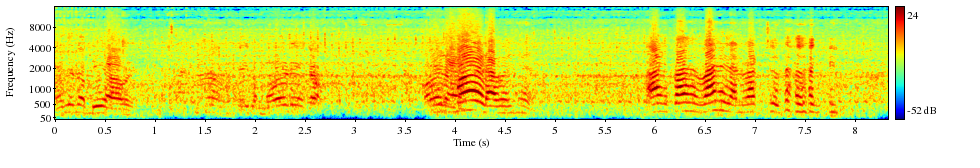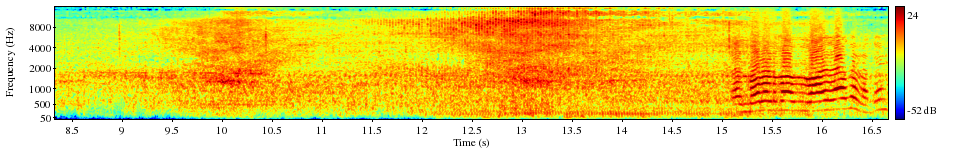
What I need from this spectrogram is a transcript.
હવે તો બે આવે મળે આવે છે. આની પાસે વાહેલા ને વાત જોતા લાગે. મરણ વાળ લાગે ને કઈ?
